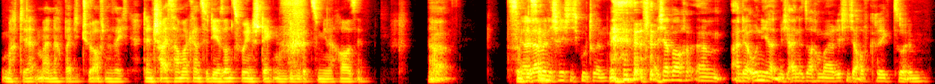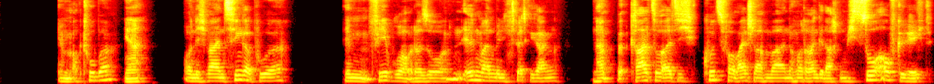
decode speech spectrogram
macht der, mein Nachbar die Tür auf und dann sage ich, deinen scheiß Hammer kannst du dir sonst wohin stecken und geh wieder zu mir nach Hause. Ja, So ein ja da bin ich richtig gut drin. Ich habe auch ähm, an der Uni hat mich eine Sache mal richtig aufgeregt, so im, im Oktober. ja. Und ich war in Singapur im Februar oder so. Und irgendwann bin ich ins Bett gegangen und habe gerade so, als ich kurz vorm Einschlafen war, nochmal dran gedacht und mich so aufgeregt.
